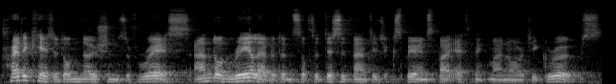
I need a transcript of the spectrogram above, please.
predicated on notions of race and on real evidence of the disadvantage experienced by ethnic minority groups,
